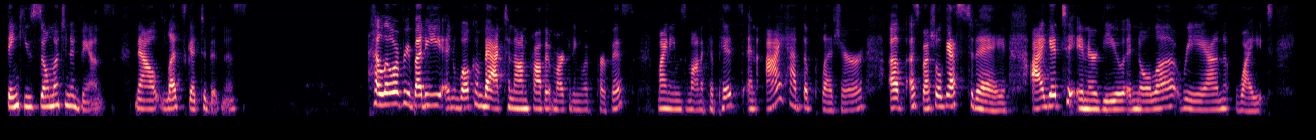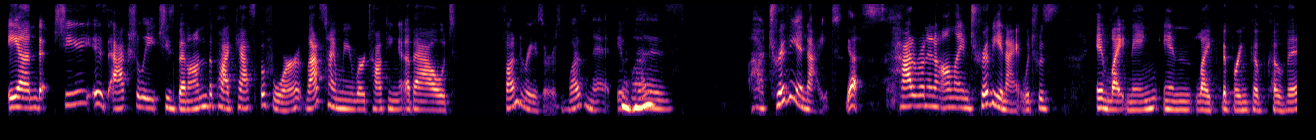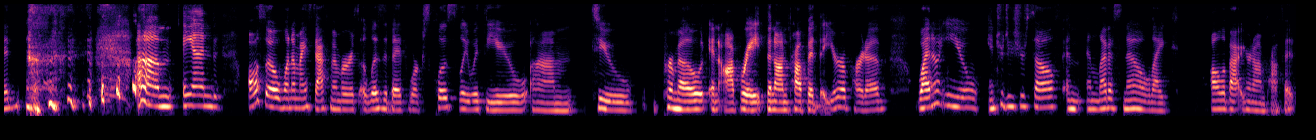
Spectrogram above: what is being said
Thank you so much in advance. Now, let's get to business. Hello, everybody, and welcome back to Nonprofit Marketing with Purpose. My name is Monica Pitts, and I had the pleasure of a special guest today. I get to interview Enola Rianne White, and she is actually, she's been on the podcast before. Last time we were talking about fundraisers, wasn't it? It mm-hmm. was uh, trivia night. Yes. How to run an online trivia night, which was enlightening in like the brink of COVID. um, and also, one of my staff members, Elizabeth, works closely with you um, to promote and operate the nonprofit that you're a part of. Why don't you introduce yourself and, and let us know like all about your nonprofit?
